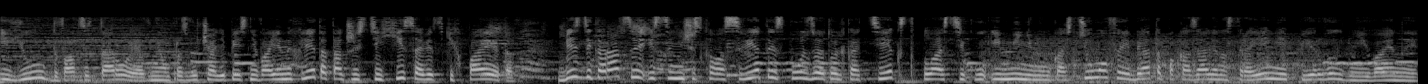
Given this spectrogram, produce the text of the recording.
«Июнь-22». В нем прозвучали песни военных лет, а также стихи советских поэтов. Без декорации и сценического света, используя только текст, пластику и минимум костюмов, ребята показали настроение первых дней войны.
